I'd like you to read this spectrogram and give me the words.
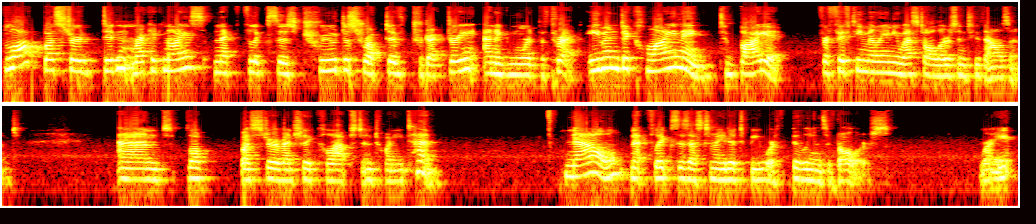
Blockbuster didn't recognize Netflix's true disruptive trajectory and ignored the threat, even declining to buy it for 50 million US dollars in 2000. And Blockbuster eventually collapsed in 2010. Now, Netflix is estimated to be worth billions of dollars, right?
